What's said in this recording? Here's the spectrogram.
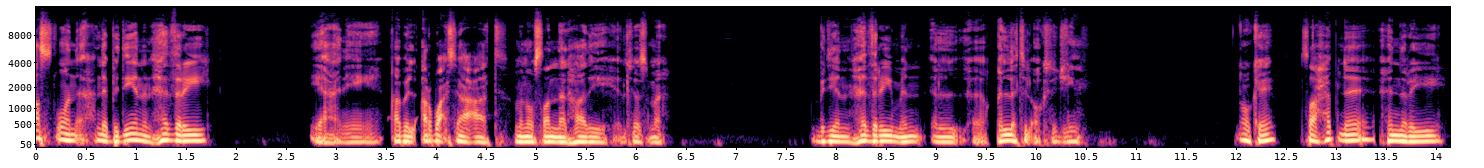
أصلا إحنا بدينا نهذري يعني قبل أربع ساعات من وصلنا لهذه اسمه بدينا نهذري من قلة الأكسجين. أوكي؟ صاحبنا هنري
